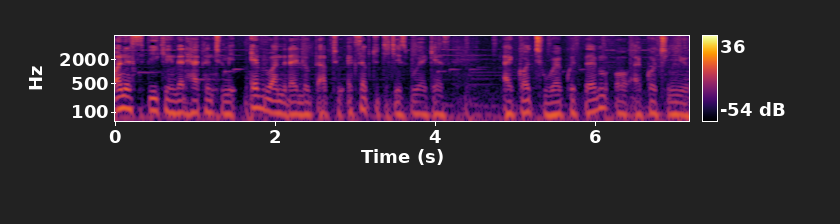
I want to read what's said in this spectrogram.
honest speaking, that happened to me. Everyone that I looked up to, except to teachers who I guess, I got to work with them or I got to know.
